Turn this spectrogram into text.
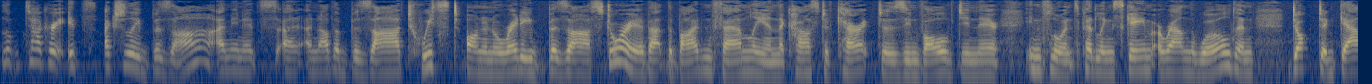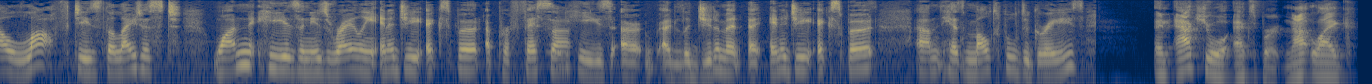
Look, Tucker, it's actually bizarre. I mean, it's a, another bizarre twist on an already bizarre story about the Biden family and the cast of characters involved in their influence peddling scheme around the world. And Dr. Gal Luft is the latest one. He is an Israeli energy expert, a professor. He's a, a legitimate uh, energy expert. Um, he has multiple degrees. An actual expert, not like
